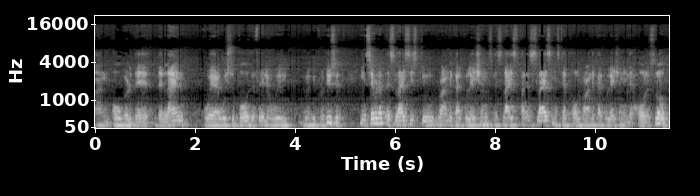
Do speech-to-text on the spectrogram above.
and over the, the line where we suppose the failure will will be produced in several slices to run the calculations slice a slice instead of run the calculation in the whole slope.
